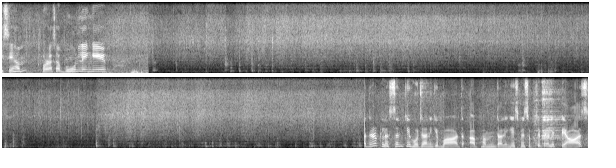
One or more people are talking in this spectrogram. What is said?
इसे हम थोड़ा सा भून लेंगे। अदरक लहसुन के हो जाने के बाद अब हम डालेंगे इसमें सबसे पहले प्याज।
